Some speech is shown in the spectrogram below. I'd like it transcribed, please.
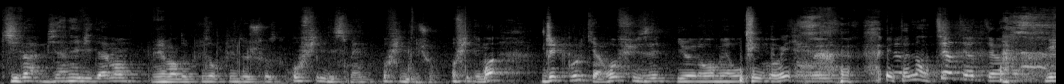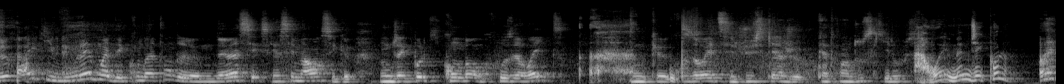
Qui va bien évidemment y avoir de plus en plus de choses au fil des semaines, au fil des jours, au fil des mois. Jake Paul qui a refusé Yoel Romero. Oui. Étonnant. Tiens, tiens, tiens. Mais je croyais qu'il voulait, moi, des combattants de, de MMA. Ce qui est assez marrant, c'est que donc Jack Paul qui combat en cruiserweight. Donc, euh, cruiserweight, c'est jusqu'à je- 92 kilos. Ah ouais, même Jake Paul? Ouais, ouais.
